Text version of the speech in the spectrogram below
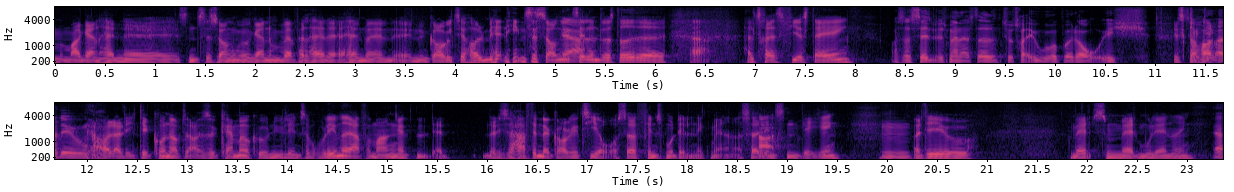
man meget gerne have en øh, sådan en sæson, vil man gerne i hvert fald have, have en, en, en, goggle til at holde mere end en sæson, Ja. selvom du har stadig øh, Ja. 50-80 dage. Ikke? Og så selv hvis man er afsted to-tre uger på et år, ish, Det så holder det jo. Ja, holder det. Det er kun op til, altså kan man jo købe nye linser. Problemet er for mange, at, at når de så har haft den der goggle i 10 år, så findes modellen ikke mere, og så er Nej. linsen væk, ikke? Mm. Og det er jo med alt, som med alt muligt andet, ikke? Ja.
